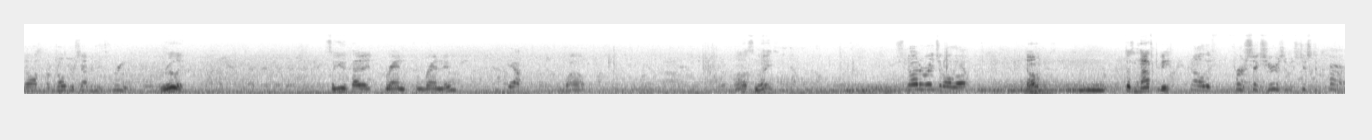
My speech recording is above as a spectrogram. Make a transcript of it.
no, October 73. Really? So you've had it brand from brand new? Yeah. Wow. Oh, that's nice. It's not original though. No? It Doesn't have to be. No, the first six years it was just a car.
